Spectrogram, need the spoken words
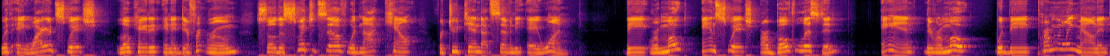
with a wired switch located in a different room, so the switch itself would not count for 210.70A1. The remote and switch are both listed, and the remote would be permanently mounted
